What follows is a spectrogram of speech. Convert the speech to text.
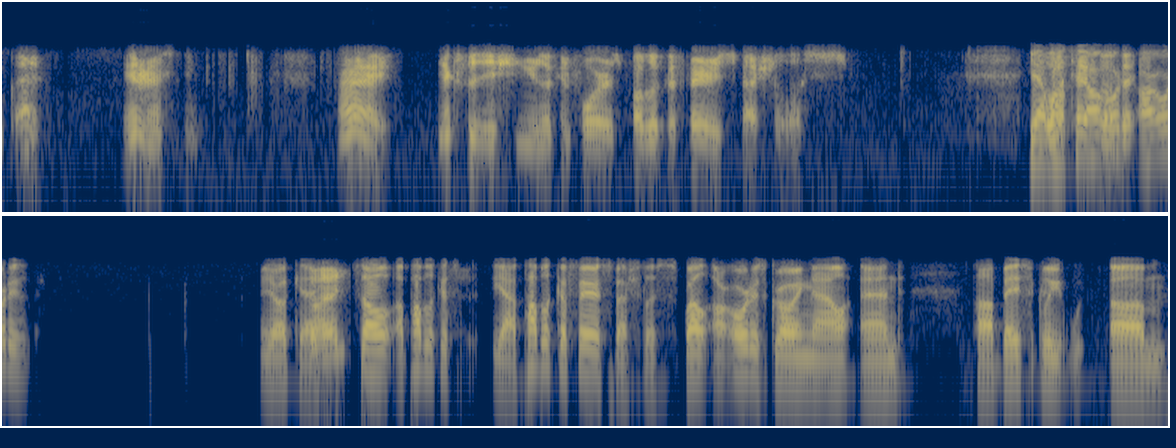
Okay. Interesting. All right. Next position you're looking for is public affairs specialist. Yeah, well, see, our, order, our orders. Yeah, okay. Go ahead. So a public, yeah, public affairs specialist. Well, our order's growing now, and uh, basically, um,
